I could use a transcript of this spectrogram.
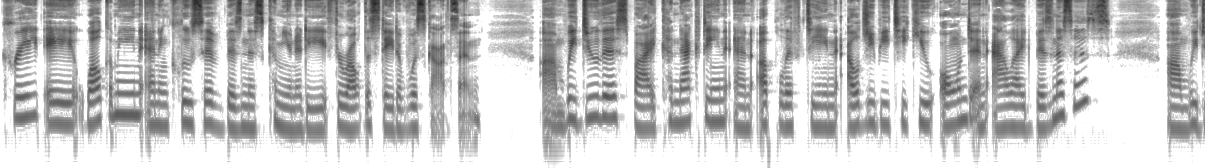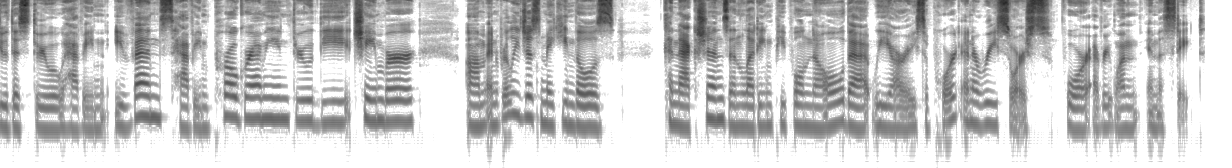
create a welcoming and inclusive business community throughout the state of Wisconsin. Um, we do this by connecting and uplifting LGBTQ owned and allied businesses. Um, we do this through having events, having programming through the chamber, um, and really just making those connections and letting people know that we are a support and a resource for everyone in the state.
